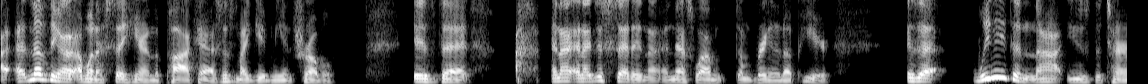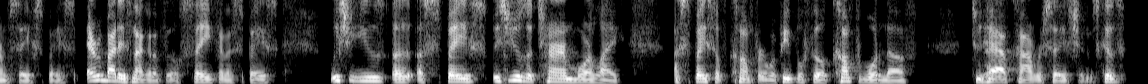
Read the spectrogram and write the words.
I, another thing I, I want to say here on the podcast, this might get me in trouble, is that, and I and I just said it, and, and that's why I'm I'm bringing it up here, is that we need to not use the term safe space. Everybody's not going to feel safe in a space. We should use a, a space. We should use a term more like a space of comfort where people feel comfortable enough to have conversations because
